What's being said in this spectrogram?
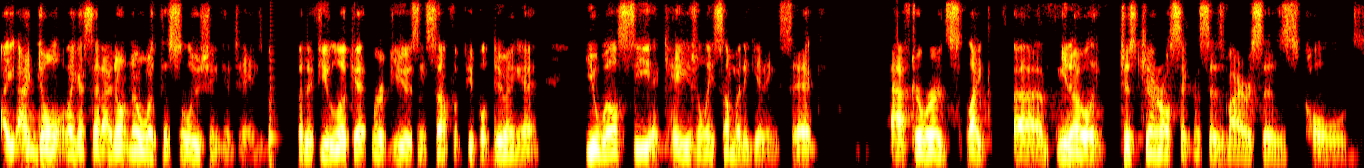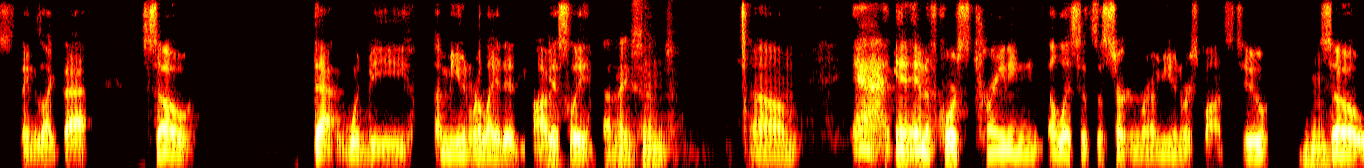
I, I don't like I said I don't know what the solution contains, but but if you look at reviews and stuff of people doing it, you will see occasionally somebody getting sick afterwards, like uh, you know, like just general sicknesses, viruses, colds, things like that. So that would be immune related, obviously. that makes sense. Um, yeah, and, and of course, training elicits a certain immune response too. Mhm. So,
